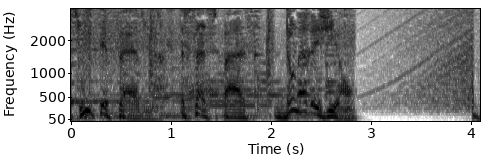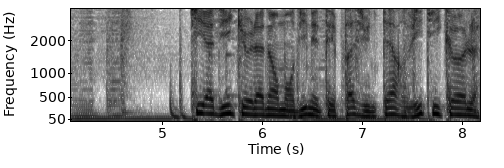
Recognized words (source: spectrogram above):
Sweet FM, ça se passe dans la région qui a dit que la Normandie n'était pas une terre viticole.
